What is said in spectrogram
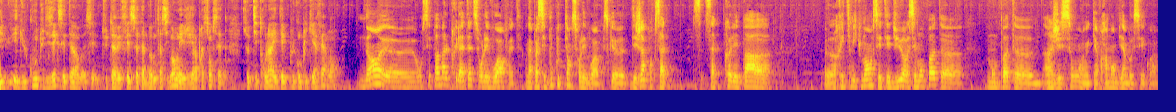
et- et du coup, tu disais que c'était tu t'avais fait cet album facilement, mais j'ai l'impression que cette, ce titre-là a été le plus compliqué à faire, non? Non, euh, on s'est pas mal pris la tête sur les voix en fait. On a passé beaucoup de temps sur les voix parce que déjà pour que ça ça, ça collait pas euh, euh, rythmiquement, c'était dur. Et c'est mon pote, mon pote euh, ingé son euh, qui a vraiment bien bossé quoi.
